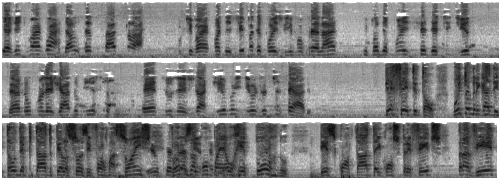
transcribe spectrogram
e a gente vai aguardar os resultados lá. O que vai acontecer para depois vir para o plenário e para depois ser decidido né, num colegiado misto entre o legislativo e o judiciário. Perfeito, então. Muito obrigado, então, deputado, pelas suas informações. Vamos acompanhar também. o retorno desse contato aí com os prefeitos para ver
